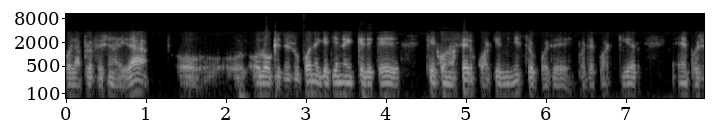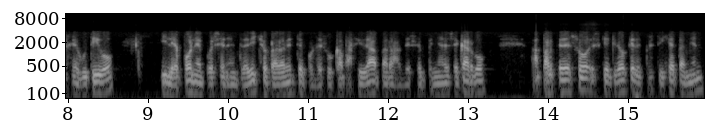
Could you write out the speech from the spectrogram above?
pues la profesionalidad o, lo que se supone que tiene que, que, que conocer cualquier ministro, pues de, pues de cualquier pues ejecutivo, y le pone pues en entredicho claramente pues de su capacidad para desempeñar ese cargo aparte de eso es que creo que desprestigia también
